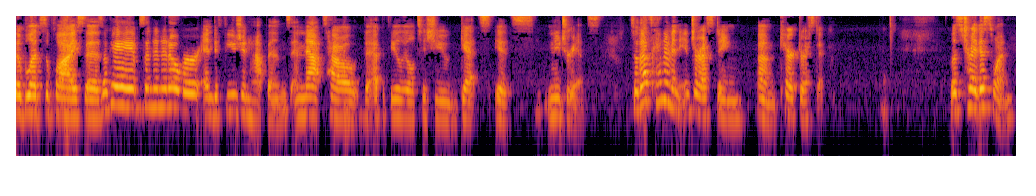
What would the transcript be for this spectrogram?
The blood supply says, okay, I'm sending it over, and diffusion happens. And that's how the epithelial tissue gets its nutrients. So that's kind of an interesting um, characteristic. Let's try this one.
